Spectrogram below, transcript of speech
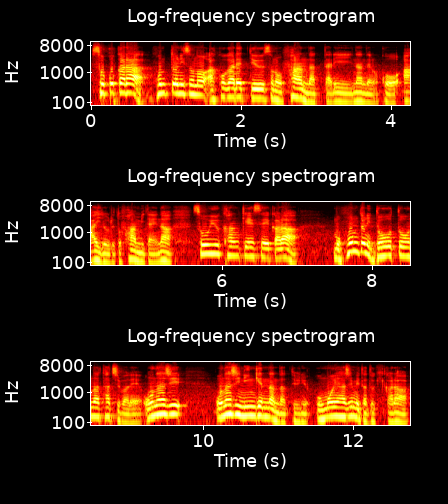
そこから本当にその憧れっていうそのファンだったりなんだろうこうアイドルとファンみたいなそういう関係性からもう本当に同等な立場で同じ同じ人間なんだっていうふうに思い始めた時から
